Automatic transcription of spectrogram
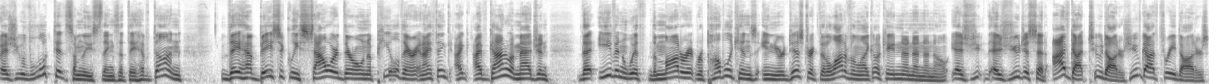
as you've looked at some of these things that they have done, they have basically soured their own appeal there. And I think I, have got to imagine that even with the moderate Republicans in your district, that a lot of them are like, okay, no, no, no, no. As you, as you just said, I've got two daughters, you've got three daughters.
